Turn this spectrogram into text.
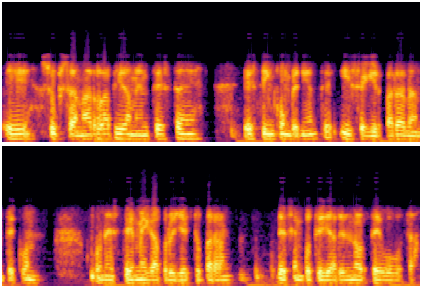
eh, subsanar rápidamente este, este inconveniente y seguir para adelante con, con este megaproyecto para desembotellar el norte de Bogotá.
